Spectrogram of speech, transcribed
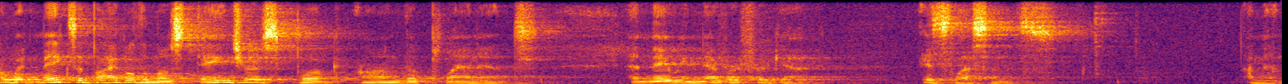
are what make the Bible the most dangerous book on the planet. And may we never forget its lessons. Amen.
